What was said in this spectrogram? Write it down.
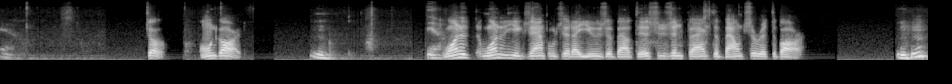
yeah. So, on guard. Mm. Yeah. One of one of the examples that I use about this is, in fact, the bouncer at the bar. Mm-hmm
